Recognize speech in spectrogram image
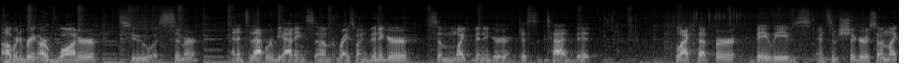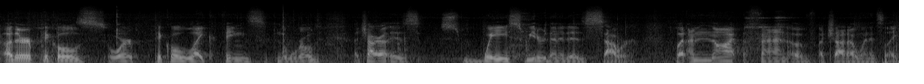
Uh, we're gonna bring our water to a simmer, and into that we're gonna be adding some rice wine vinegar, some white vinegar, just a tad bit, black pepper, bay leaves, and some sugar. So unlike other pickles or pickle-like things in the world, achara is way sweeter than it is sour. But I'm not a fan of achara when it's like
